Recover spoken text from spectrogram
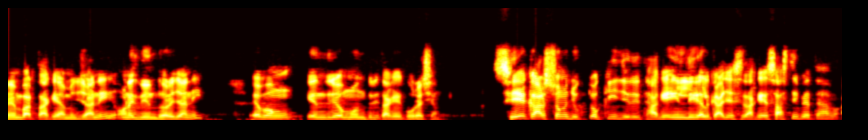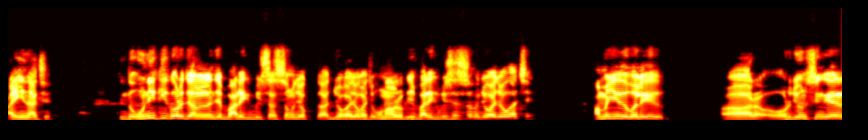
মেম্বার তাকে আমি জানি অনেক দিন ধরে জানি। এবং কেন্দ্রীয় মন্ত্রী তাকে করেছেন। সে কার সঙ্গে যুক্ত, কি যদি থাকে ইনলিগাল কাজে, সে তাকে শাস্তি পেতে হবে, আইন আছে। কিন্তু উনি কি করে জানলেন যে বারিক বিশ্বাসের সঙ্গে যুক্ত যোগাযোগ আছে? ওনারও কি বারিক বিশ্বাসের সঙ্গে যোগাযোগ আছে? আমি যদি বলি, আর অর্জুন সিংয়ের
